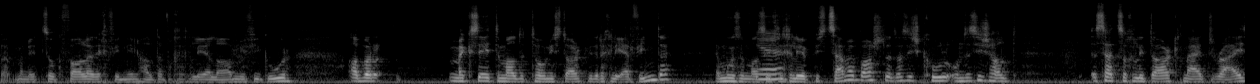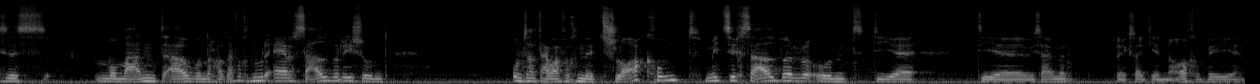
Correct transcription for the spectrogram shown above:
hat mir nicht so gefallen. Ich finde ihn halt einfach ein bisschen eine lahme Figur. Aber man sieht mal den Tony Stark wieder ein bisschen erfinden. Er muss mal Ja. sich ein bisschen etwas zusammenbasteln, das ist cool. Und es ist halt, es hat so ein bisschen Dark Knight Rises Moment auch, wo er halt einfach nur er selber ist und und halt auch einfach nicht zu Schlag kommt mit sich selber und die, die wie sagen wir, wie gesagt, die Nachwehen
